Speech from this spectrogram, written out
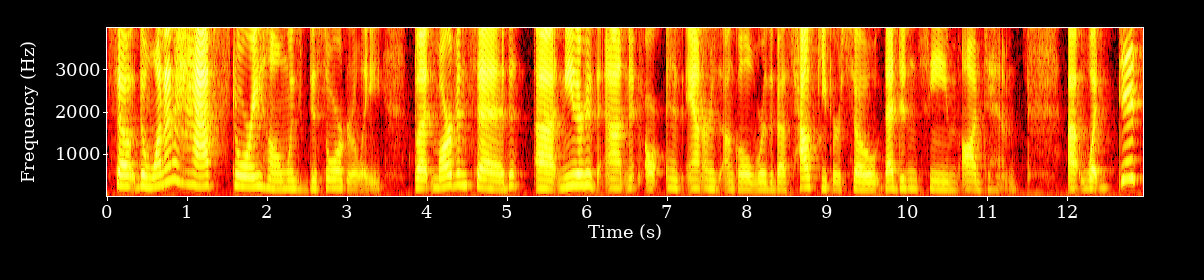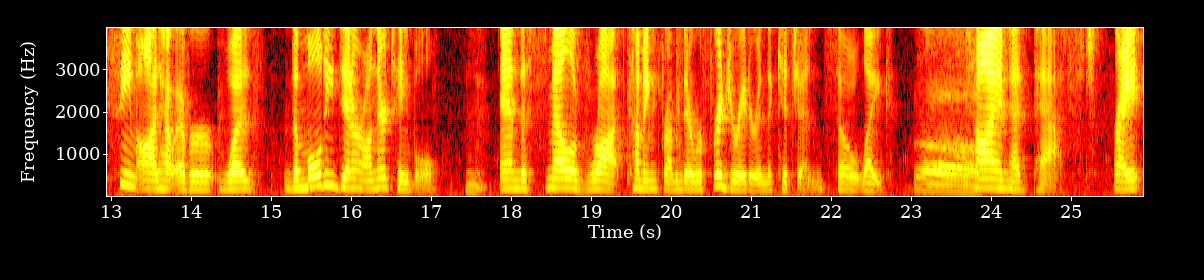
So the one and a half story home was disorderly, but Marvin said uh, neither his aunt or his aunt or his uncle were the best housekeepers, so that didn't seem odd to him. Uh, what did seem odd, however, was the moldy dinner on their table Hmm. and the smell of rot coming from their refrigerator in the kitchen. So like Uh, time had passed, right?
